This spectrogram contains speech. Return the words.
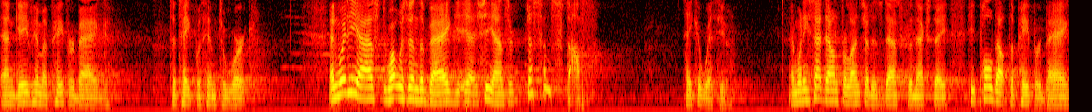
and gave him a paper bag to take with him to work. And when he asked what was in the bag, she answered, Just some stuff. Take it with you. And when he sat down for lunch at his desk the next day, he pulled out the paper bag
